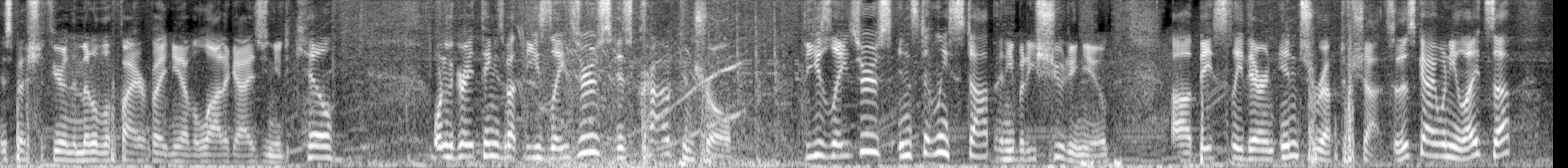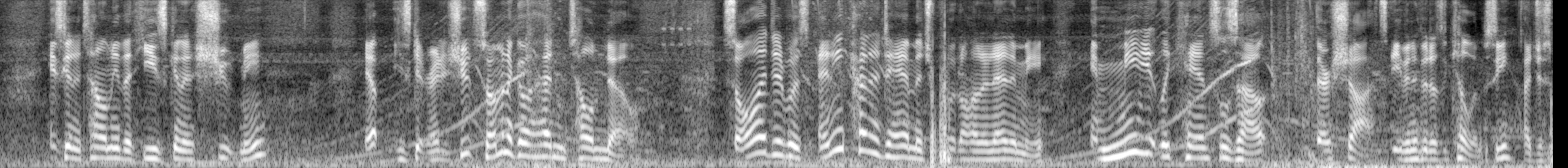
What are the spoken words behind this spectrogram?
especially if you're in the middle of a firefight and you have a lot of guys you need to kill. One of the great things about these lasers is crowd control. These lasers instantly stop anybody shooting you. Uh, basically, they're an interruptive shot. So this guy, when he lights up, he's going to tell me that he's going to shoot me. Yep, he's getting ready to shoot, so I'm going to go ahead and tell him no. So all I did was any kind of damage put on an enemy immediately cancels out their shots, even if it doesn't kill him. See, I just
